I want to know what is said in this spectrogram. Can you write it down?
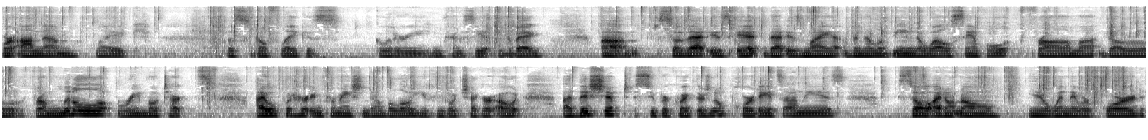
Or on them. Like, the snowflake is glittery. You can kind of see it through the bag. Um, so that is it. That is my Vanilla Bean Noel sample from uh, the from Little Rainbow Tarts. I will put her information down below. You can go check her out. Uh, this shipped super quick. There's no pour dates on these. So I don't know, you know, when they were poured,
